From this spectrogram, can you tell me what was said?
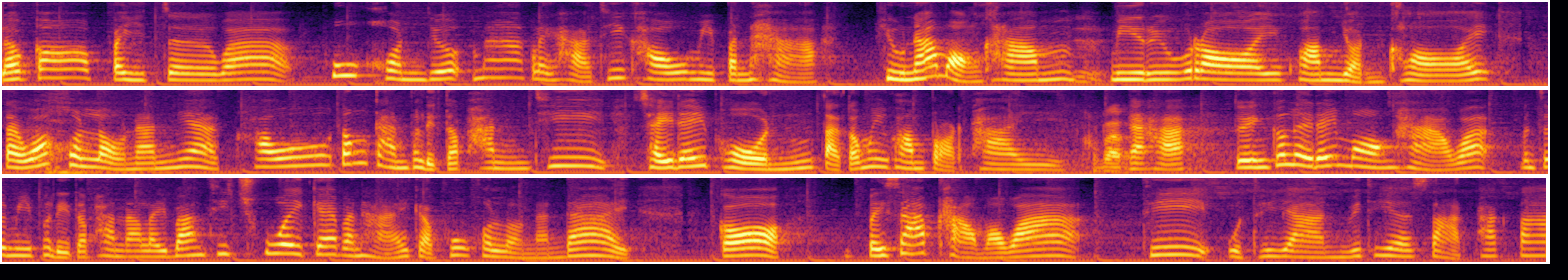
แล้วก็ไปเจอว่าผู้คนเยอะมากเลยค่ะ ที่เขามีปัญหา ผิวหน้าหมองคล้อืมำมีริ้วรอย ความหย่อนคล้อย แต่ว่าคนเหล่านั้นเนี่ยเขาต้องการผลิตภัณฑ์ที่ใช้ได้ผลแต่ต้องมีความปลอดภัยครับนะคะ ตัวเองก็เลยได้มองหาว่ามันจะมีผลิตภัณฑ์อะไรบ้างที่ช่วยแก้ปัญหาให้กับผู้คนเหล่านั้นได้ ก็ไปทราบข่าวมาว่าที่อุทยานวิทยาศาสตร์ภาคใต้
